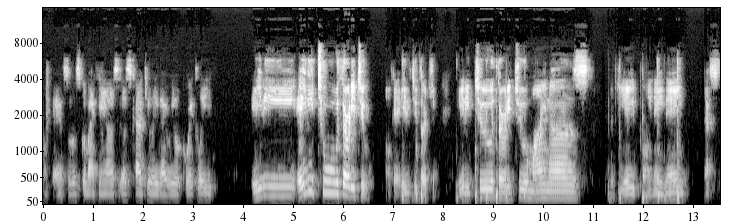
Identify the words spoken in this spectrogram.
Okay, so let's go back in. Let's, let's calculate that real quickly. 80, 82, 32. Okay, 82, 32. 82, 32 minus 58.88. That's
